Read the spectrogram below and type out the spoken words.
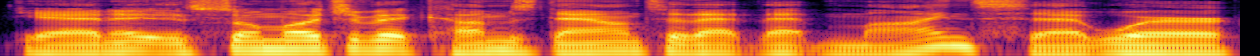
Yeah, and it, so much of it comes down to that that mindset where,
